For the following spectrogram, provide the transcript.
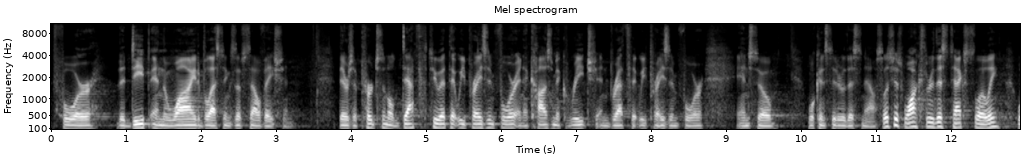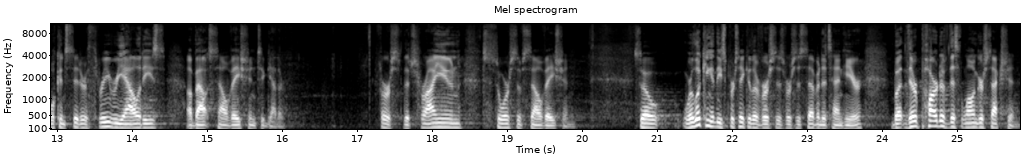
for the deep and the wide blessings of salvation. There's a personal depth to it that we praise Him for, and a cosmic reach and breadth that we praise Him for. And so we'll consider this now. So let's just walk through this text slowly. We'll consider three realities about salvation together. First, the triune source of salvation. So we're looking at these particular verses, verses 7 to 10 here, but they're part of this longer section,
